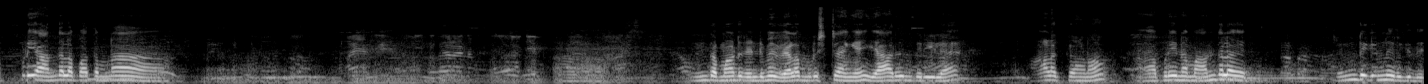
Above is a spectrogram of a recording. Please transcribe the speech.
அப்படியே அந்தல பார்த்தோம்னா இந்த மாடு ரெண்டுமே விலை முடிச்சிட்டாங்க. யாருன்னு தெரியல. ஆளை காணோம். அப்படி நம்ம அந்தல ரெண்டு கன்று இருக்குது.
